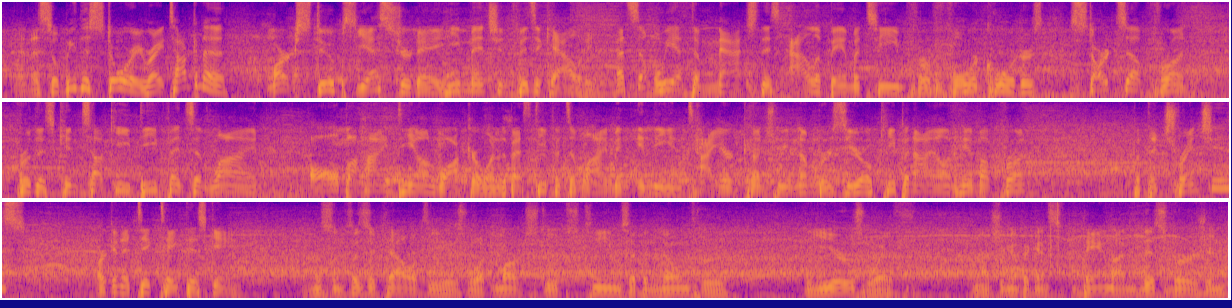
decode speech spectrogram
And this will be the story, right? Talking to Mark Stoops yesterday, he mentioned physicality. That's something we have to match this Alabama team for four quarters. Starts up front for this Kentucky defensive line, all behind Deone Walker, one of the best defensive linemen in the entire country, number zero. Keep an eye on him up front. But the trenches are going to dictate this game. Listen, physicality is what Mark Stoops' teams have been known through the years with. Matching up against Bama in this version.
